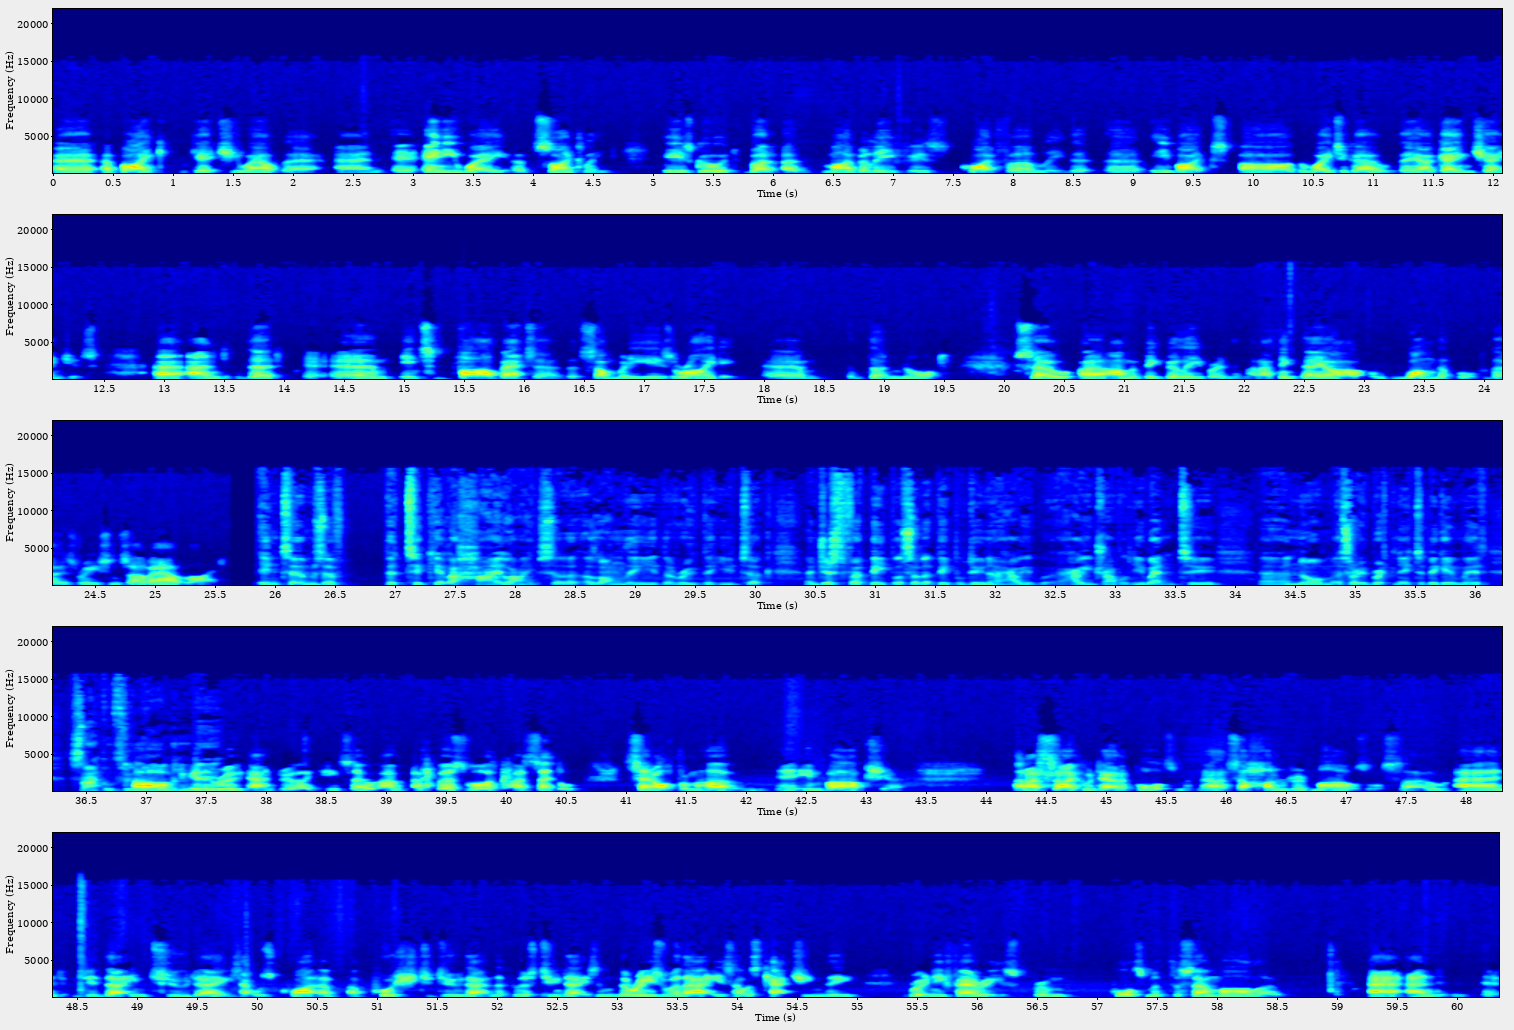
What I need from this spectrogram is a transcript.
Uh, a bike gets you out there, and uh, any way of cycling is good. But uh, my belief is quite firmly that uh, e-bikes are the way to go. They are game changers, uh, and that um, it's far better that somebody is riding um, than not. So uh, I'm a big believer in them, and I think they are wonderful for those reasons I've outlined. In terms of particular highlights uh, along the, the route that you took, and just for people, so that people do know how you how you travelled, you went to uh, Norm, uh, sorry, Brittany to begin with, cycled through. Oh, Normandy. I'll give you the route, Andrew. So, um, uh, first of all, I settled, set off from home uh, in Berkshire, and I cycled down to Portsmouth. Now that's hundred miles or so, and did that in two days. That was quite a, a push to do that in the first two days, and the reason for that is I was catching the Brittany ferries from Portsmouth to St Malo uh, and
